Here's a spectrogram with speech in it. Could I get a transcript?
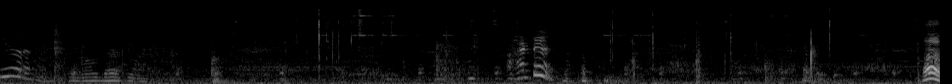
गई हट। हाँ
